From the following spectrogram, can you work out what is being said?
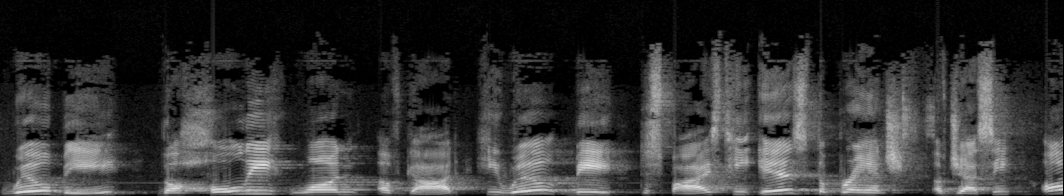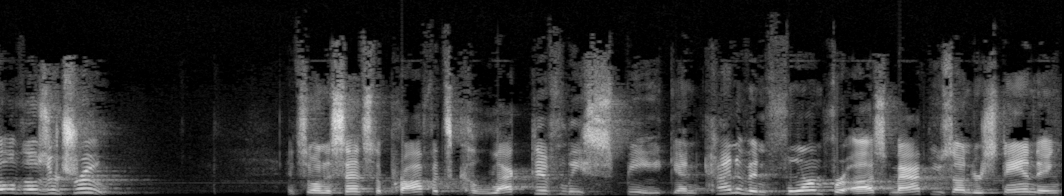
will be the Holy One of God. He will be despised. He is the branch of Jesse. All of those are true. And so, in a sense, the prophets collectively speak and kind of inform for us Matthew's understanding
